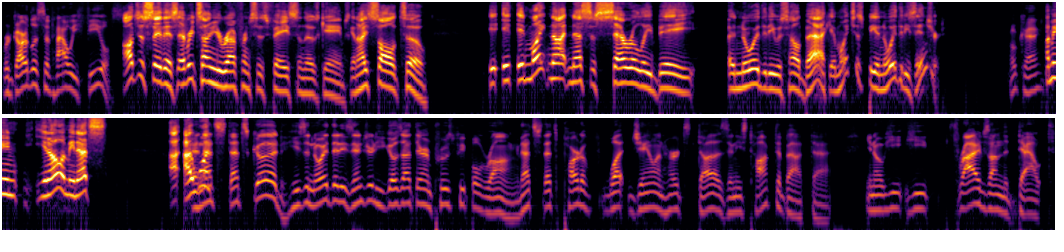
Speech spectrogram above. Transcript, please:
regardless of how he feels. I'll just say this: every time you reference his face in those games, and I saw it too, it, it, it might not necessarily be annoyed that he was held back. It might just be annoyed that he's injured. Okay. I mean, you know, I mean that's I, I and want that's that's good. He's annoyed that he's injured. He goes out there and proves people wrong. That's that's part of what Jalen Hurts does, and he's talked about that. You know, he he thrives on the doubt.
